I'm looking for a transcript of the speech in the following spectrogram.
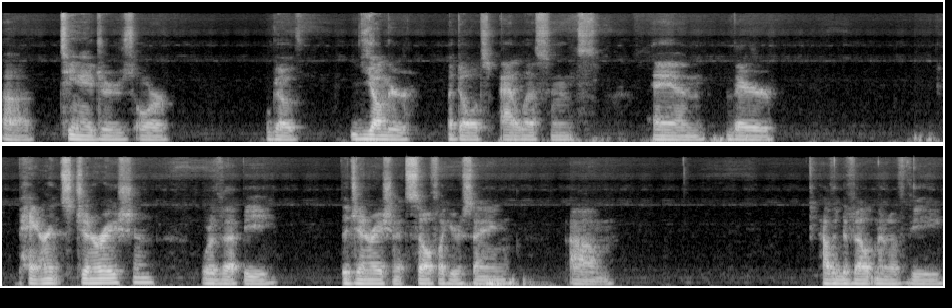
uh, teenagers or we'll go younger adults, adolescents, and their parents' generation, whether that be the generation itself, like you were saying, um, how the development of the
